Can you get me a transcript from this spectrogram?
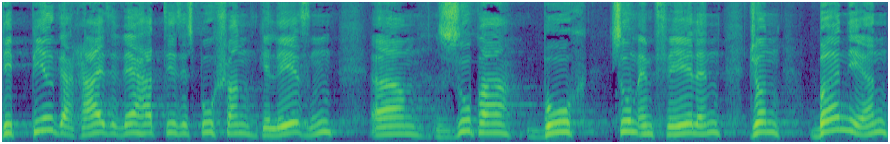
Die Pilgerreise, wer hat dieses Buch schon gelesen? Ähm, super Buch zum Empfehlen. John Bunyan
